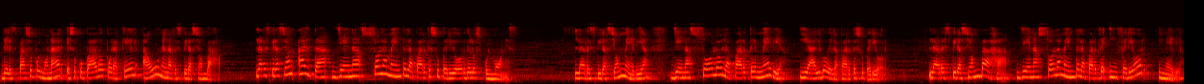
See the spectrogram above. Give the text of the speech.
del espacio pulmonar es ocupado por aquel aún en la respiración baja. La respiración alta llena solamente la parte superior de los pulmones. La respiración media llena solo la parte media y algo de la parte superior. La respiración baja llena solamente la parte inferior y media.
